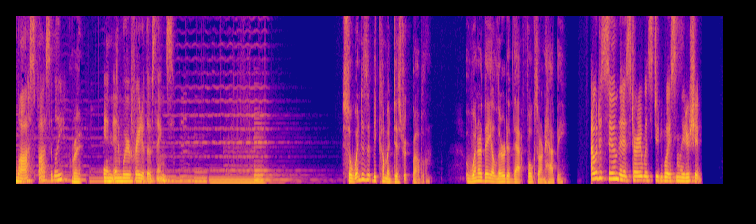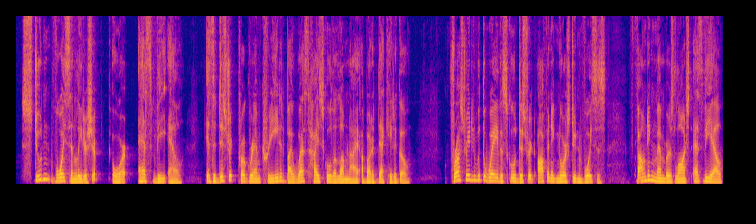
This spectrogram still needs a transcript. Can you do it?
loss, possibly. Right and, and we're afraid of those things. So, when does it become a district problem? When are they alerted that folks aren't happy? I would assume that it started with student voice and leadership. Student Voice and Leadership, or SVL, is a district program created by West High School alumni about a decade ago. Frustrated with the way the school district often ignores student voices, founding members launched SVL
